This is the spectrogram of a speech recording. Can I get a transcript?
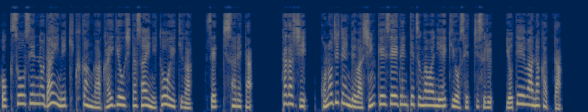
北総線の第2期区間が開業した際に当駅が設置された。ただし、この時点では新京成電鉄側に駅を設置する予定はなかった。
